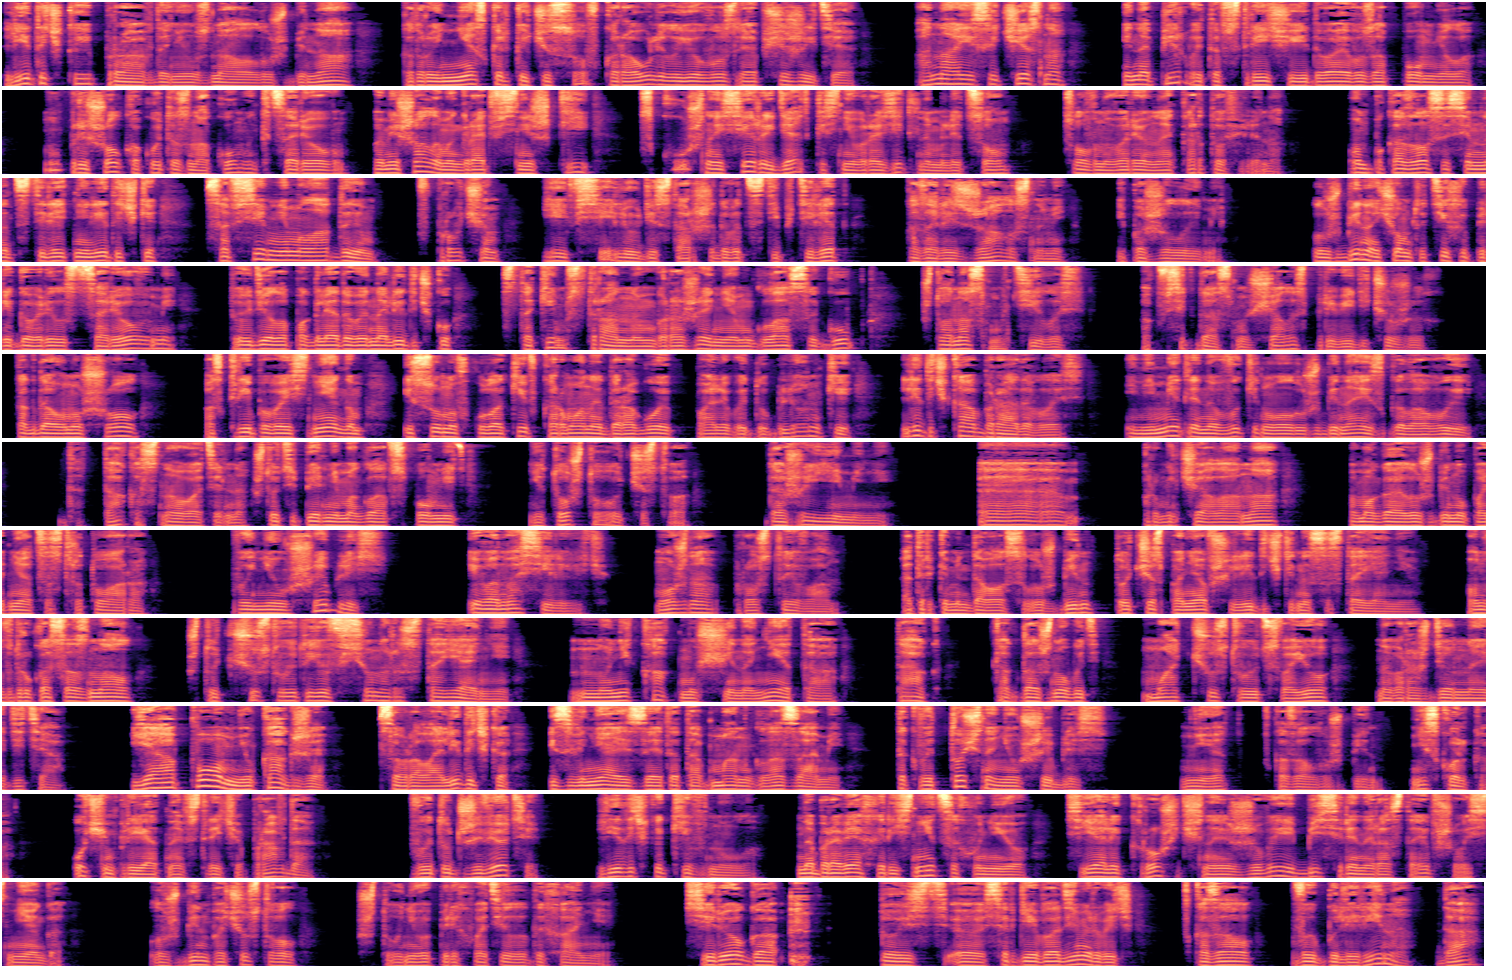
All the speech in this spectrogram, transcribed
Лидочка и правда не узнала Лужбина, который несколько часов караулил ее возле общежития. Она, если честно, и на первой-то встрече едва его запомнила. Ну, пришел какой-то знакомый к Царевым, помешал им играть в снежки — Скучный серый дядька с невыразительным лицом, словно вареная картофелина. Он показался семнадцатилетней Лидочке совсем не молодым. Впрочем, ей все люди старше двадцати пяти лет казались жалостными и пожилыми. Лужбин о чем-то тихо переговорил с Царевыми, то и дело поглядывая на Лидочку с таким странным выражением глаз и губ, что она смутилась, как всегда смущалась при виде чужих. Когда он ушел, Поскрипывая снегом и сунув кулаки в карманы дорогой палевой дубленки, Лидочка обрадовалась и немедленно выкинула Лужбина из головы, да так основательно, что теперь не могла вспомнить не то что отчество, даже имени. э промычала она, помогая Лужбину подняться с тротуара. «Вы не ушиблись, Иван Васильевич? Можно просто Иван», — отрекомендовался Лужбин, тотчас понявший Лидочкино состояние. Он вдруг осознал, что чувствует ее всю на расстоянии, но не как мужчина, нет, а так, как должно быть, мать чувствует свое новорожденное дитя. «Я помню, как же!» — соврала Лидочка, извиняясь за этот обман глазами. «Так вы точно не ушиблись?» «Нет», — сказал Лужбин, — «нисколько. Очень приятная встреча, правда? Вы тут живете?» Лидочка кивнула. На бровях и ресницах у нее сияли крошечные живые бисерины растаявшего снега, Лужбин почувствовал, что у него перехватило дыхание. Серега, то есть э, Сергей Владимирович, сказал, «Вы балерина, да?»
